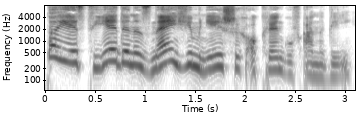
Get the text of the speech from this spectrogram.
To jest jeden z najzimniejszych okręgów Anglii.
